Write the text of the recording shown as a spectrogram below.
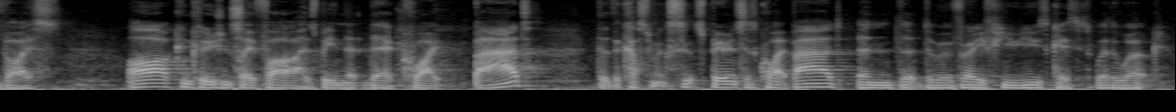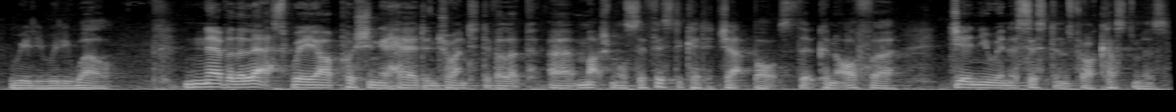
advice. Our conclusion so far has been that they're quite bad, that the customer experience is quite bad and that there are very few use cases where they work really, really well. Nevertheless, we are pushing ahead and trying to develop uh, much more sophisticated chatbots that can offer genuine assistance for our customers.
